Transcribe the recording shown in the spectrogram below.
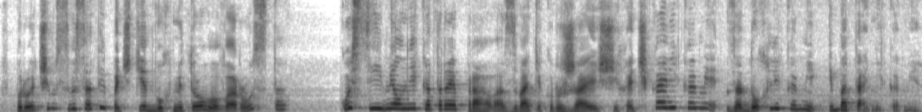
Впрочем, с высоты почти двухметрового роста Костя имел некоторое право звать окружающих очкариками, задохликами и ботаниками.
